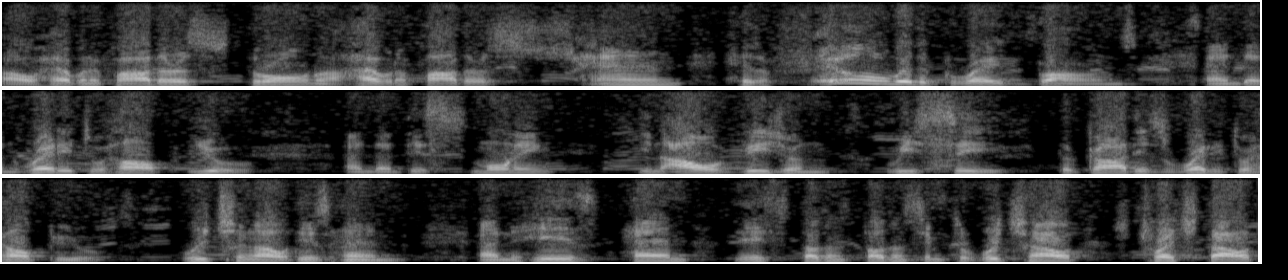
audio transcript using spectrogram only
Our Heavenly Father's throne, our Heavenly Father's hand is filled with great barns and then ready to help you. And then this morning, in our vision, we see that God is ready to help you, reaching out His hand and his hand is, doesn't, doesn't seem to reach out, stretched out,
